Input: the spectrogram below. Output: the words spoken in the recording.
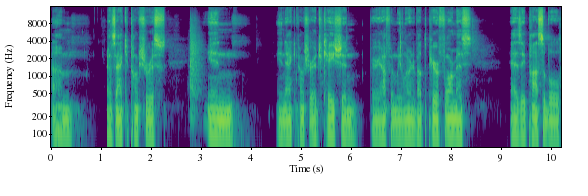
um, as acupuncturists in in acupuncture education, very often we learn about the piriformis as a possible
